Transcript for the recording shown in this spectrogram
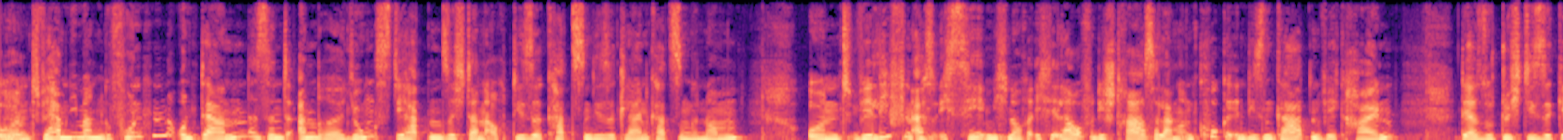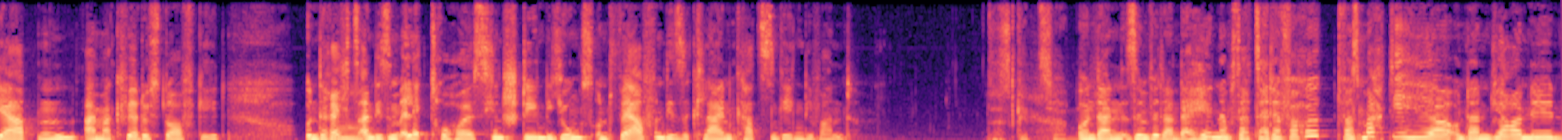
Und ja. wir haben niemanden gefunden und dann sind andere Jungs, die hatten sich dann auch diese Katzen, diese kleinen Katzen genommen und wir liefen, also ich sehe mich noch, ich laufe die Straße lang und gucke in diesen Gartenweg rein, der so durch diese Gärten einmal quer durchs Dorf geht und rechts mhm. an diesem Elektrohäuschen stehen die Jungs und werfen diese kleinen Katzen gegen die Wand. Das gibt's ja nicht. Und dann sind wir dann dahin und haben gesagt, seid ihr verrückt? Was macht ihr hier? Und dann, ja, nee,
